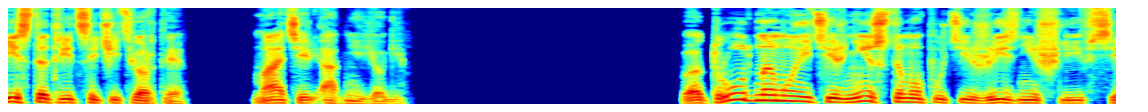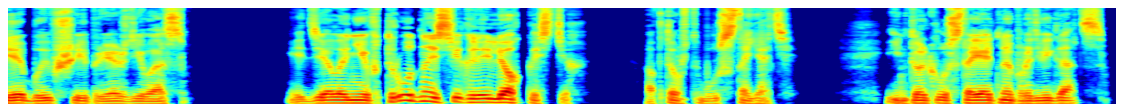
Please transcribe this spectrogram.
334. Матерь Агни-йоги. По трудному и тернистому пути жизни шли все бывшие прежде вас. И дело не в трудностях или легкостях, а в том, чтобы устоять. И не только устоять, но и продвигаться.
